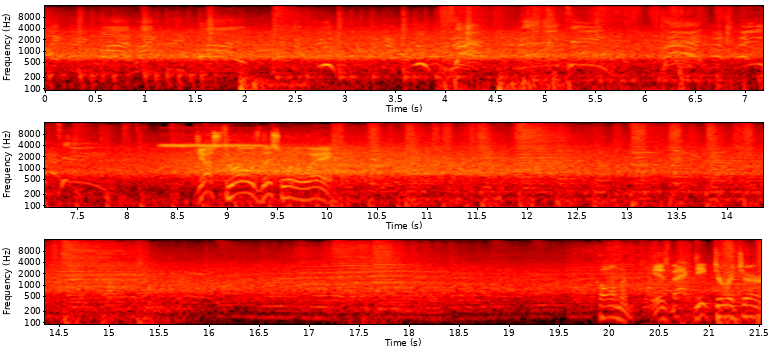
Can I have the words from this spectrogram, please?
Mike 35. Mike 35. You. You. Red. Red 18. Red 18. Just throws this one away. Back deep to return.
